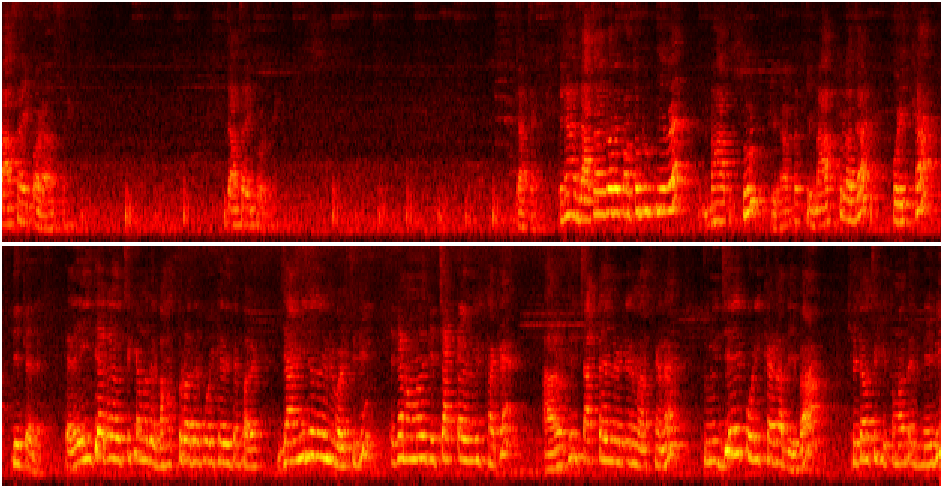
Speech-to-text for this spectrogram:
বাছাই করা আছে। যাচাই করবে যাচাই। এখানে যাচাই করে কতটুকু নেবে? বাহাত্তর। অর্থাৎ কি বাহাত্তর হাজার পরীক্ষা দিতে দেয় তাহলে এই জায়গায় হচ্ছে কি আমাদের বাহাত্তর হাজার পরীক্ষা দিতে পারে। জাহাঙ্গীরনগর ইউনিভার্সিটি এখানে আমাদের কি চারটা ইউনিট থাকে। আর হচ্ছে চারটা ইউনিটের মাঝখানে তুমি যে পরীক্ষাটা দিবা, সেটা হচ্ছে কি তোমাদের মেবি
